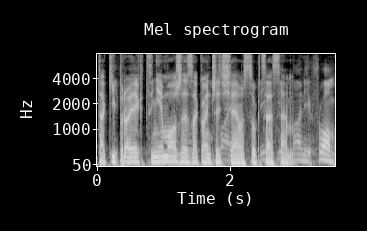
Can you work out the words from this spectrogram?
taki projekt nie może zakończyć się sukcesem. from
